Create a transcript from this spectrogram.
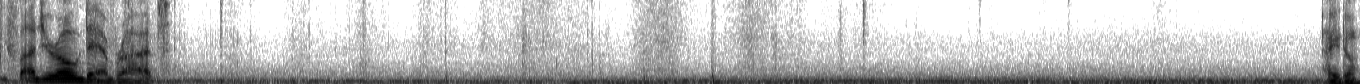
You find your own damn bribes. How you doing?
